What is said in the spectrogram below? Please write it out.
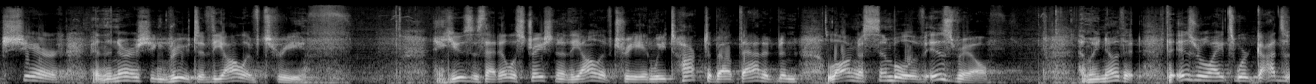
share in the nourishing root of the olive tree. He uses that illustration of the olive tree, and we talked about that. It had been long a symbol of Israel. And we know that the Israelites were God's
